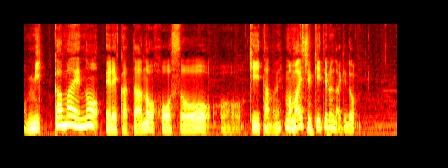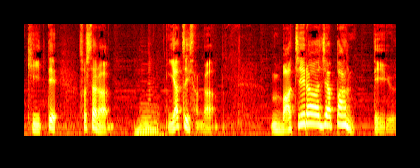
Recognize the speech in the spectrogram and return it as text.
お3日前のエレカタの放送をお聞いたのね。まあ、毎週聞いてるんだけど、聞いて、そしたら、やついさんが、バチェラージャパンっていう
